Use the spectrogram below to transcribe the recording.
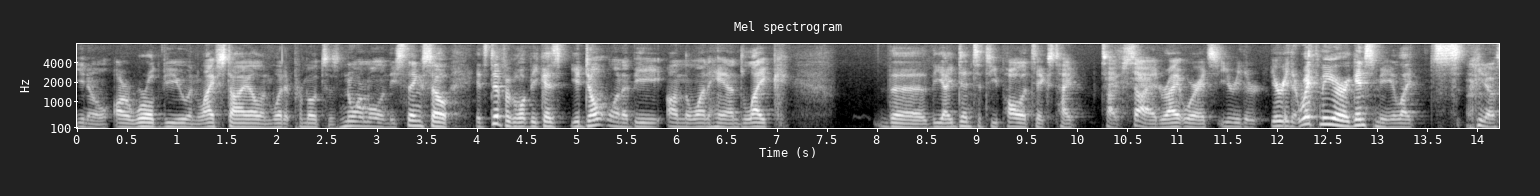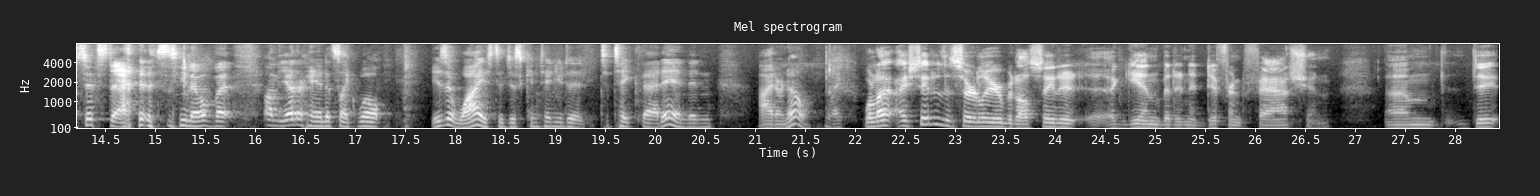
you know our worldview and lifestyle and what it promotes as normal and these things so it's difficult because you don't want to be on the one hand like the the identity politics type type side right? Where it's you're either you're either with me or against me like you know sith status you know? But on the other hand it's like well is it wise to just continue to to take that in? And i don't know like Well, I, I stated this earlier, but I'll say it uh, again, but in a different fashion. Um, the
